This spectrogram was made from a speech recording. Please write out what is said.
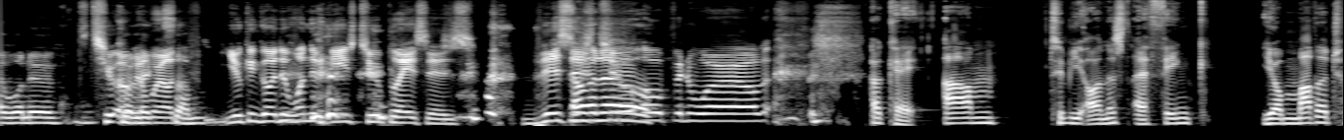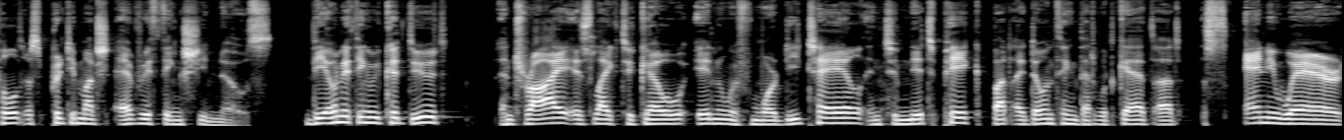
I wanna Too open world. some. You can go to one of these two places. This is Oh, too open world. Okay. Um. To be honest, I think your mother told us pretty much everything she knows. The only thing we could do t- and try is like to go in with more detail into nitpick, but I don't think that would get us anywhere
